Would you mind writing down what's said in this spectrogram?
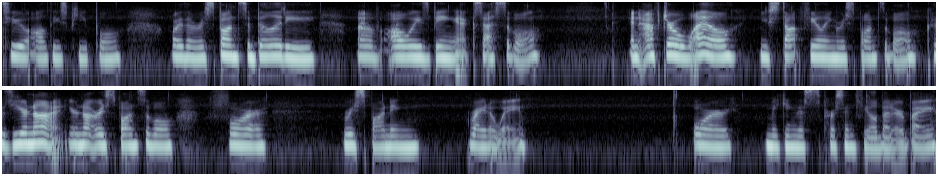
to all these people or the responsibility of always being accessible. And after a while, you stop feeling responsible because you're not. You're not responsible for responding right away or making this person feel better by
